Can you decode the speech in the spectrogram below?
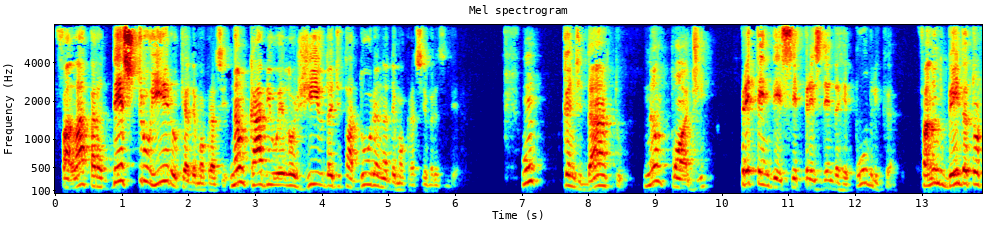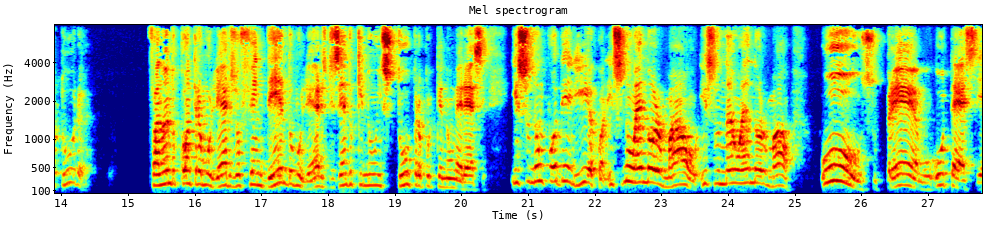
falar para destruir o que é a democracia. Não cabe o elogio da ditadura na democracia brasileira. Um candidato não pode pretender ser presidente da República falando bem da tortura, falando contra mulheres, ofendendo mulheres, dizendo que não estupra porque não merece. Isso não poderia, isso não é normal, isso não é normal. O Supremo, o TSE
